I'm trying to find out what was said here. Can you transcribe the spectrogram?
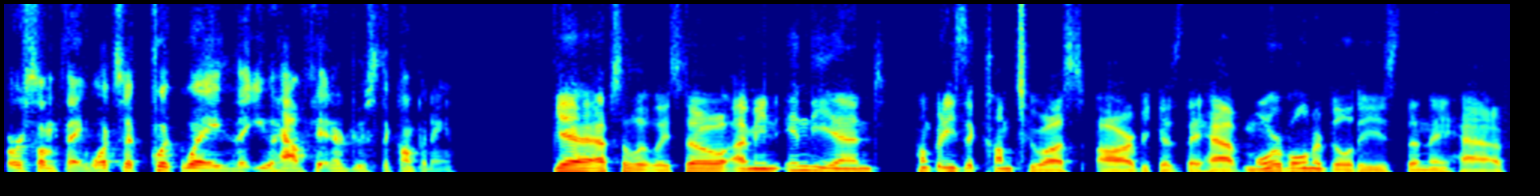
or something, what's a quick way that you have to introduce the company? Yeah, absolutely. So, I mean, in the end, companies that come to us are because they have more vulnerabilities than they have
